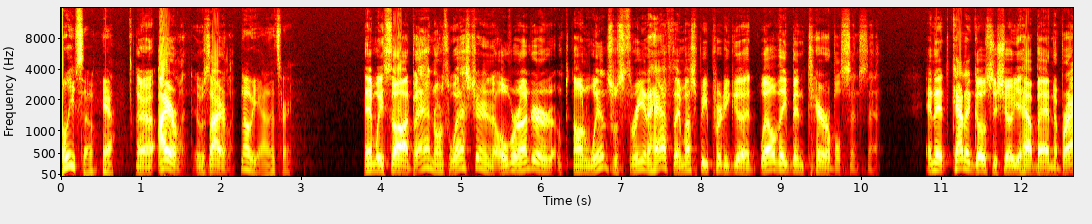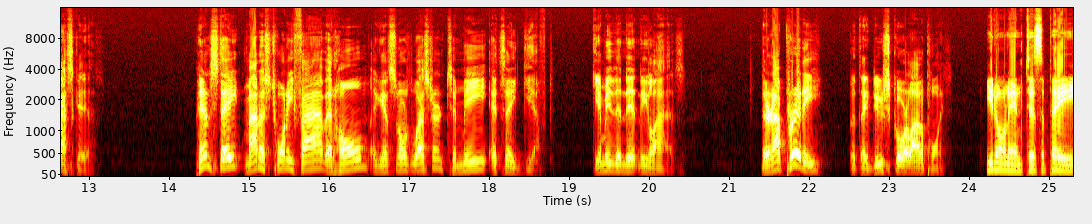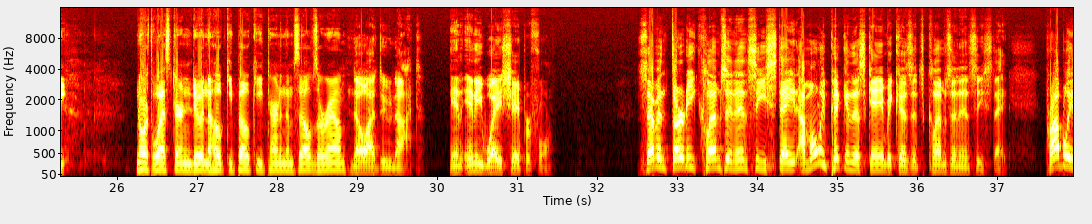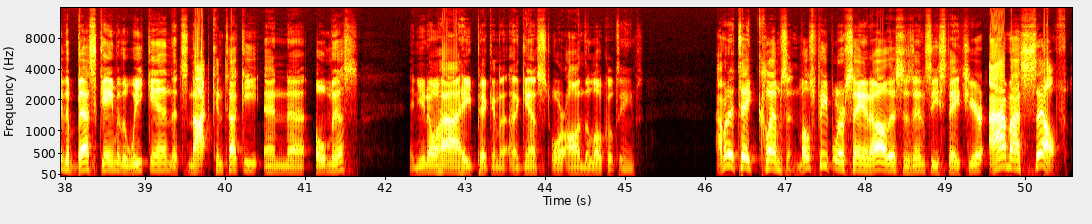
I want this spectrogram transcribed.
I believe so. Yeah. Uh, Ireland. It was Ireland. Oh yeah, that's right. And we thought, man, Northwestern and over under on wins was three and a half. They must be pretty good. Well, they've been terrible since then. And it kind of goes to show you how bad Nebraska is. Penn State minus 25 at home against Northwestern. To me, it's a gift. Give me the Nittany Lions. They're not pretty, but they do score a lot of points. You don't anticipate Northwestern doing the hokey pokey, turning themselves around. No, I do not in any way, shape, or form. 7:30 Clemson NC State. I'm only picking this game because it's Clemson NC State. Probably the best game of the weekend that's not Kentucky and uh, Ole Miss. And you know how I hate picking against or on the local teams. I'm going to take Clemson. Most people are saying, "Oh, this is NC State's year." I myself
